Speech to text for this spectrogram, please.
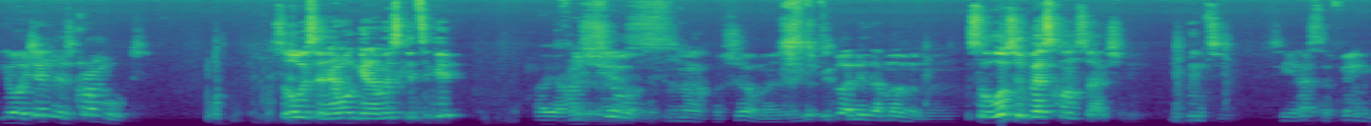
your agenda is crumbled. So, always anyone get a Wizkid ticket? Oh, yeah, For sure. No, for sure, man. You you gotta live that moment, man. So, what's your best concert actually you've been to? See, that's the thing.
